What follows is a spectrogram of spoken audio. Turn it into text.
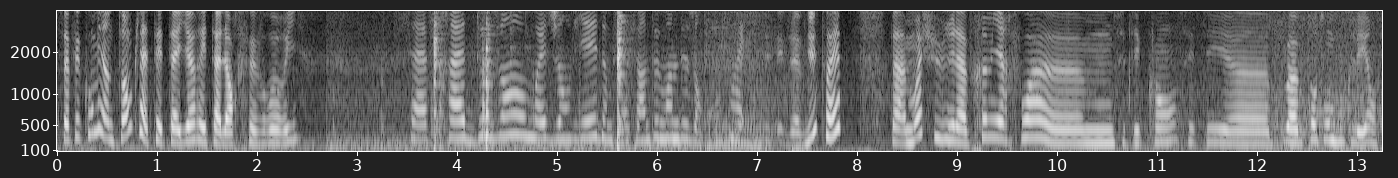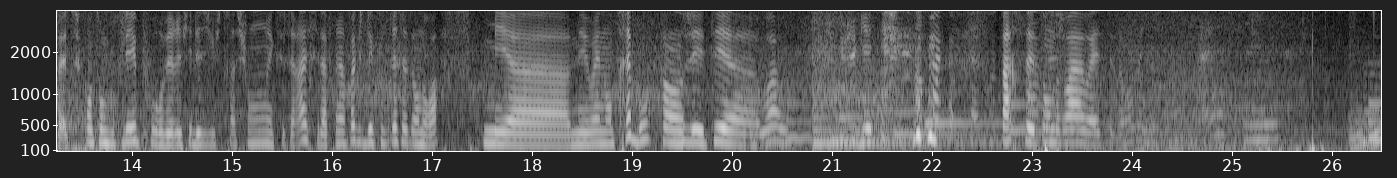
Ça fait combien de temps que la tête ailleurs est à l'orfèvrerie Ça fera deux ans au mois de janvier, donc ça fait un peu moins de deux ans. Ouais. T'étais déjà venue toi Bah, moi, je suis venue la première fois, euh, c'était quand? C'était euh, bah, quand on bouclait, en fait. Quand on bouclait pour vérifier les illustrations, etc. Et c'est la première fois que je découvrais cet endroit. Mais, euh, mais ouais, non, très beau. Enfin, j'ai été, euh, subjuguée par cet endroit. Ouais, c'est vraiment magnifique. Merci.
